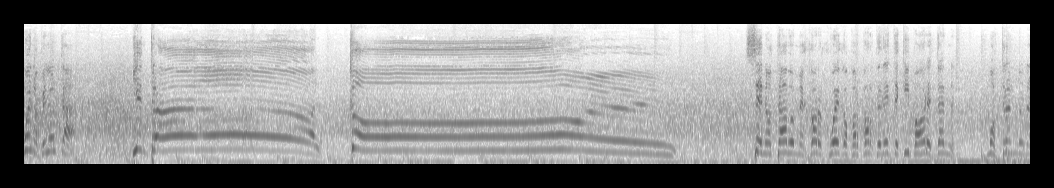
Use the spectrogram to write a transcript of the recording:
buena pelota. Y entra. Se notaba un mejor juego por parte de este equipo. Ahora están mostrando una...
